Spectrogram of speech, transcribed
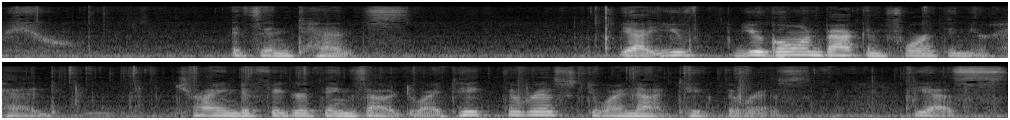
whew, it's intense. Yeah, you you're going back and forth in your head, trying to figure things out. Do I take the risk? Do I not take the risk? Yes.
